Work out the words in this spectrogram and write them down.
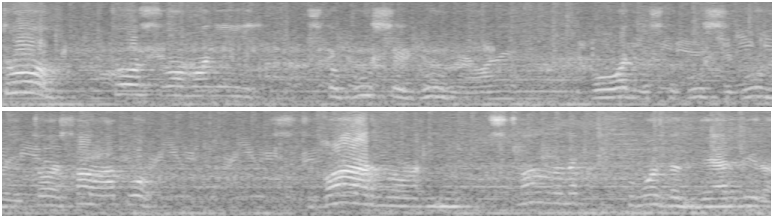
to, to su vam oni što buše gume, one bodje što buše gume i to je stvarno onako, stvarno, stvarno nekako možda nervira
